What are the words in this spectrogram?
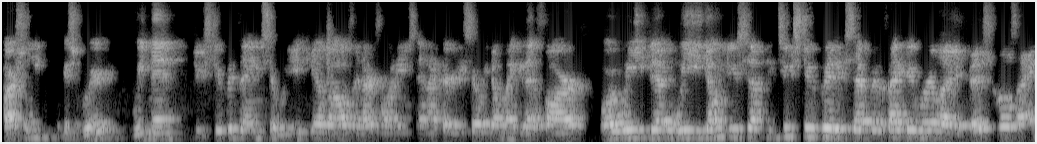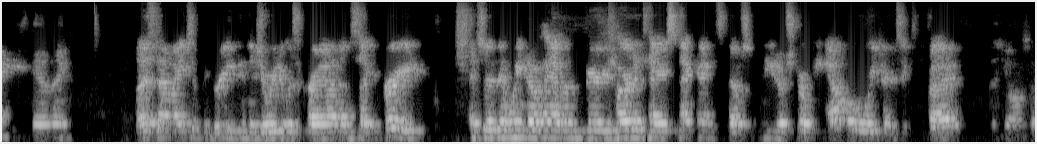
Partially because we're, we men do stupid things, so we get killed off in our twenties and our thirties, so we don't make it that far. Or we, we don't do something too stupid, except for the fact that we're like vegetables, I ain't eating anything. Last time I ate something green and enjoyed it was a crayon in second grade. And so then we end up having various heart attacks and that kind of stuff, so we end up stroking out before we turn sixty-five. Then you also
